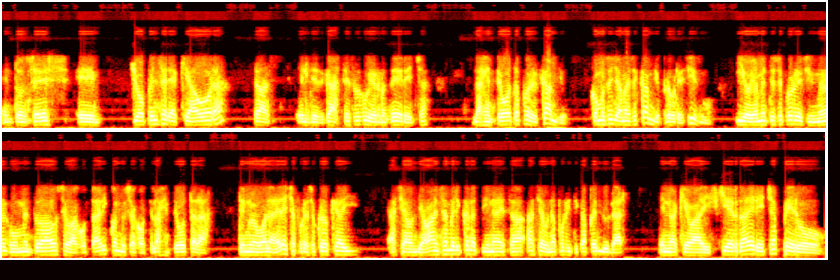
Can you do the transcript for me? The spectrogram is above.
Entonces, eh, yo pensaría que ahora, tras el desgaste de esos gobiernos de derecha, la gente vota por el cambio. ¿Cómo se llama ese cambio? Progresismo. Y obviamente ese progresismo en algún momento dado se va a agotar y cuando se agote la gente votará de nuevo a la derecha. Por eso creo que hay hacia donde avanza América Latina es hacia una política pendular en la que va de izquierda a derecha, pero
